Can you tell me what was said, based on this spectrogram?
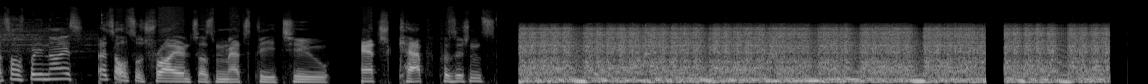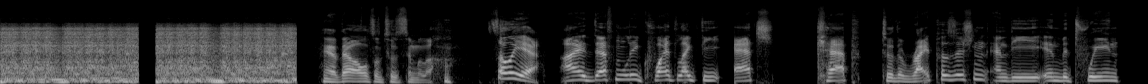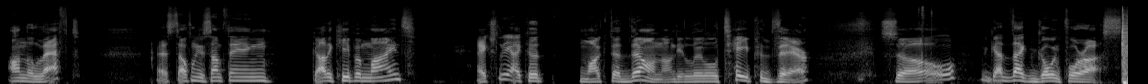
That sounds pretty nice. Let's also try and just match the two edge cap positions. Yeah, they're also too similar. so yeah, I definitely quite like the edge cap to the right position and the in-between on the left. That's definitely something gotta keep in mind. Actually, I could mark that down on the little tape there. So we got that going for us.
